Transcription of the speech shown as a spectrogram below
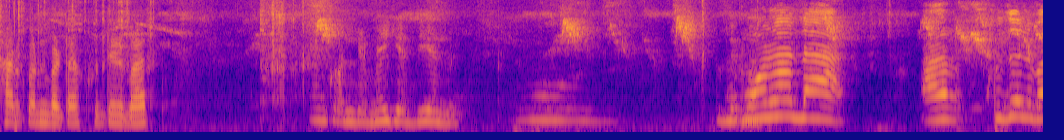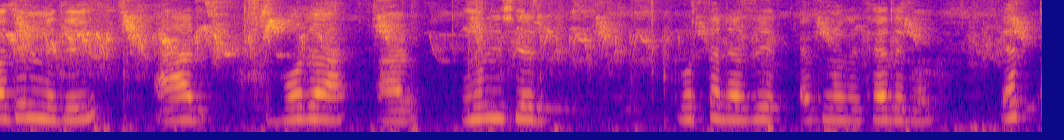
খারকন বাটা খুদের ভাত। মেঘে দিয়ে বড়া আর খুদের আর বড়া আর মরিচের ভর্তাটা যে এক নজর খেয়ে দেখুন এত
